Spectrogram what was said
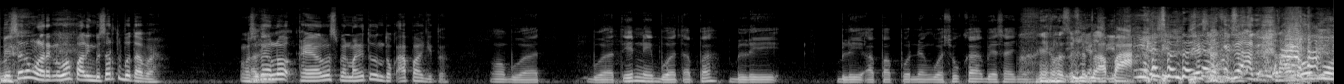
biasa lo ngeluarin uang paling besar tuh buat apa? Maksudnya lo kayak lo spend money tuh untuk apa gitu? Oh buat buat ini buat apa? Beli beli apa pun yang gua suka biasanya. Maksudnya itu apa? Iya Dia sebenarnya. enggak agak Terlalu umum.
